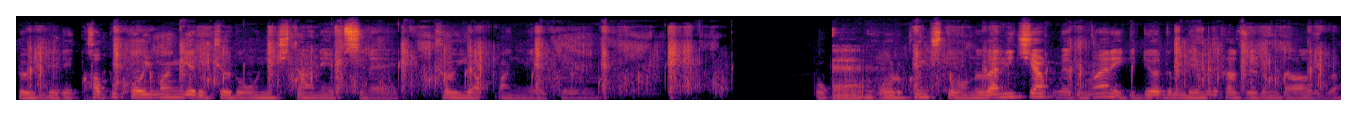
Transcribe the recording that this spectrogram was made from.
köyleri. Kapı koyman gerekiyordu 12 tane hepsine. Köy yapman gerekiyordu. Çok Ee. korkunçtu onu. Ben hiç yapmıyordum var ya. Gidiyordum demir kazıyordum daha hızlı.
